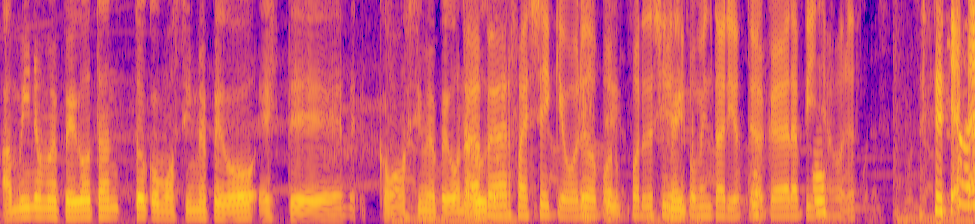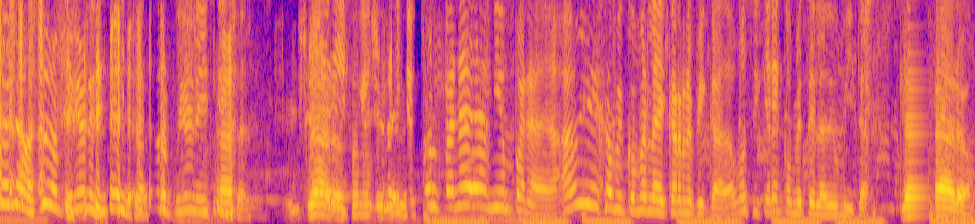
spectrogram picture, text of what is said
a mí no me pegó tanto como si me pegó este como si me pegó Te va a Naruto pegar Faeseque, boludo, por, Este, por decir me- ese comentario. Te va a cagar a piña, boludo. No, no, no, son opiniones distintas, son opiniones distintas. claro yo son no dije, yo no opiniones- dije, tu empanada, mi empanada. A mí déjame comer la de carne picada. Vos si querés comete la de humita. Claro.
